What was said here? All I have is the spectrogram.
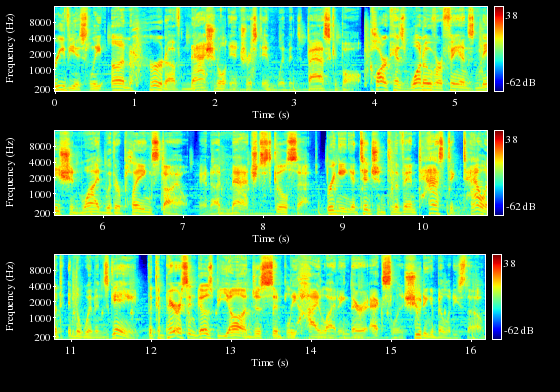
previously unheard of national interest in women's basketball. Clark has won over fans nationwide with her playing style and unmatched skill set, bringing attention to the fantastic talent in the women's game. The comparison goes beyond just simply highlighting their excellent shooting abilities, though.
